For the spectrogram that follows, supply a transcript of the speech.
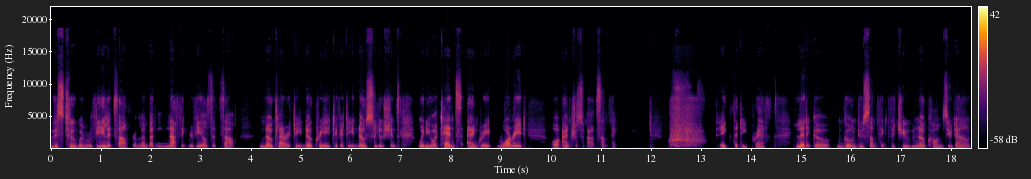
This too will reveal itself. Remember, nothing reveals itself. No clarity, no creativity, no solutions when you are tense, angry, worried, or anxious about something. take the deep breath, let it go, go and do something that you know calms you down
